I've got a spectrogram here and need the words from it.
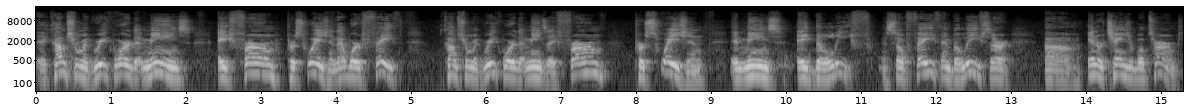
it comes from a Greek word that means a firm persuasion. That word faith comes from a Greek word that means a firm persuasion. It means a belief. And so faith and beliefs are uh, interchangeable terms.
